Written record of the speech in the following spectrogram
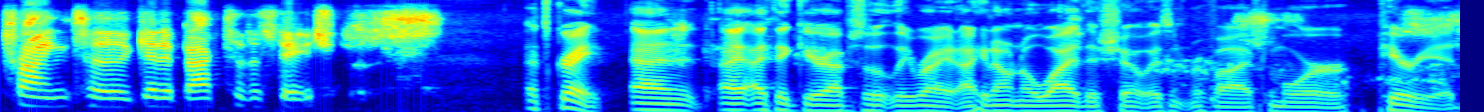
trying to get it back to the stage. That's great, and I, I think you're absolutely right. I don't know why the show isn't revived more. Period.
